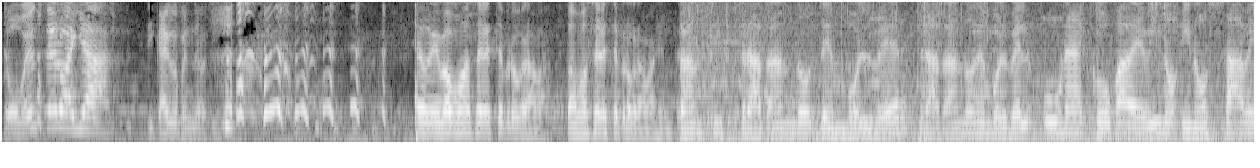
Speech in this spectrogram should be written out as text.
Lo veo entero allá. Y caigo pendejo aquí. Ok, vamos a hacer este programa. Vamos a hacer este programa, gente. Francis tratando de envolver, tratando de envolver una copa de vino y no sabe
